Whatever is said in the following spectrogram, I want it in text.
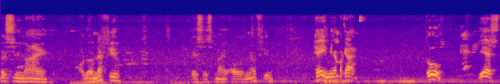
This is my other nephew. This is my other nephew. Hey, mira para acá. Tú. Yes.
